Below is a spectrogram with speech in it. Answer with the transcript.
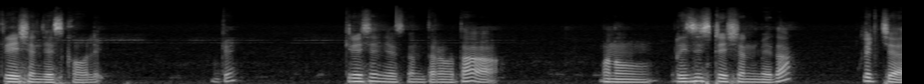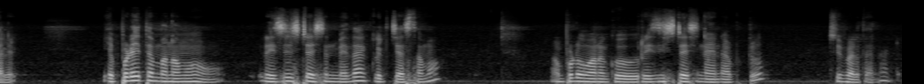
క్రియేషన్ చేసుకోవాలి. ఓకే? క్రియేషన్ చేసుకున్న తర్వాత మనం రిజిస్ట్రేషన్ మీద క్లిక్ చేయాలి. ఎప్పుడైతే మనము రిజిస్ట్రేషన్ మీద క్లిక్ చేస్తామో అప్పుడు మనకు రిజిస్ట్రేషన్ అయినప్పుడు చూపెడతాయి అన్నట్టు.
